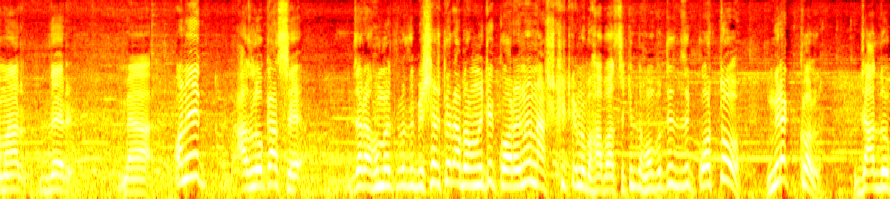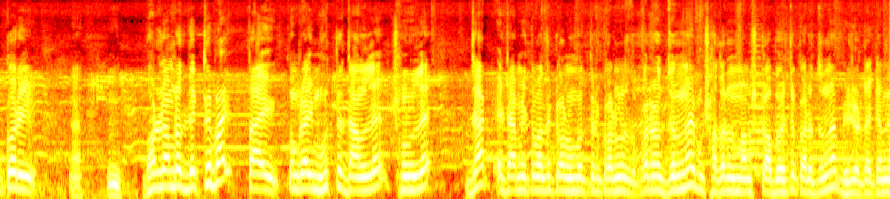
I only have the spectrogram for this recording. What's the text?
আমাদের অনেক লোক আছে যারা হোমিওপ্যাথি বিশ্বাস করে, আবার অনেকে করে না নাস্কিট কেন ভাব আছে। কিন্তু হোমিওপ্যাথিতে যে কত মিরাক্কল জাদু করি ঘটনা আমরা দেখতে পাই, তাই তোমরা এই মুহূর্তে জানলে, শুনলে। যাক, এটা আমি তোমাদেরকে অনুমোদন করানোর করানোর জন্য এবং সাধারণ মানুষকে অবহিত করার জন্য ভিডিওটা এখানে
